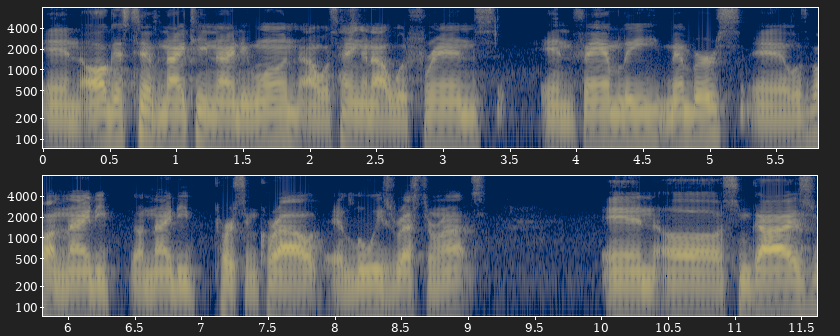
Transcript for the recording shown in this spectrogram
in August 10th, 1991, I was hanging out with friends and family members, and it was about 90, a 90 person crowd at Louis Restaurants. and uh, some guys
